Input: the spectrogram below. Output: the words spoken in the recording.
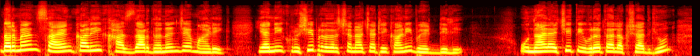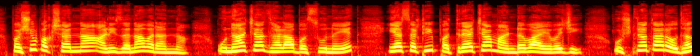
दरम्यान सायंकाळी खासदार धनंजय महाडिक यांनी कृषी प्रदर्शनाच्या ठिकाणी भेट दिली. उन्हाळ्याची तीव्रता लक्षात घेऊन पशुपक्ष्यांना आणि जनावरांना उन्हाच्या झळा बसू नयेत यासाठी पत्र्याच्या मांडवाऐवजी उष्णतारोधक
